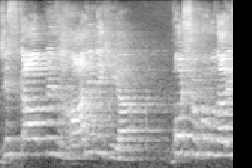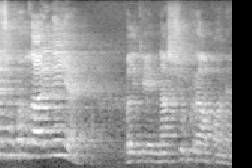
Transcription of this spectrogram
جس کا آپ نے اظہار ہی نہیں کیا وہ شکر گزاری شکر گزاری نہیں ہے بلکہ نہ شکرا پن ہے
